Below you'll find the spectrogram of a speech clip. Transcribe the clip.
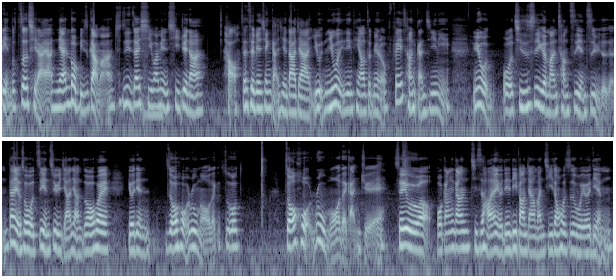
脸都遮起来啊，你还露鼻子干嘛？就自己在吸外面的细菌啊。好，在这边先感谢大家，如如果你已经听到这边了，非常感激你，因为我我其实是一个蛮常自言自语的人，但有时候我自言自语讲讲之后会。有点走火入魔的走走火入魔的感觉，所以我我刚刚其实好像有些地方讲的蛮激动，或是我有点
